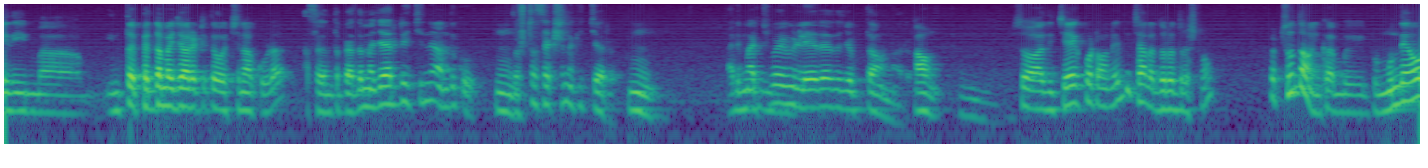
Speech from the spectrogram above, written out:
ఏది ఇంత పెద్ద మెజారిటీతో వచ్చినా కూడా అసలు ఇంత పెద్ద మెజారిటీ ఇచ్చింది అందుకు. దుష్ట శిక్షణకి ఇచ్చారు. అది మర్చిపోయి వీళ్ళు ఏదేదో చెప్తా ఉన్నారు. అవును. సో అది చేయకపోవడం అనేది చాలా దురదృష్టం. బట్ చూద్దాం ఇంకా ఇప్పుడు ముందేమో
